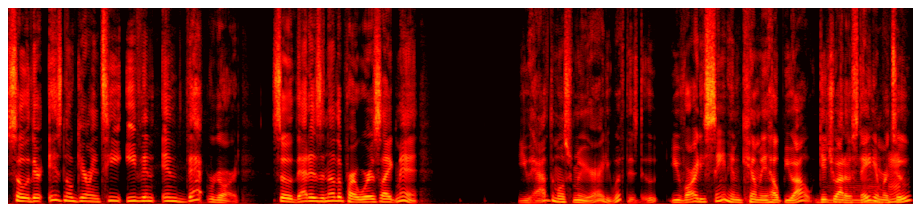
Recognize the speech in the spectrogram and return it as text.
So there is no guarantee even in that regard. So that is another part where it's like, man, you have the most familiarity with this dude. You've already seen him come and help you out, get you out of a stadium or mm-hmm. two.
